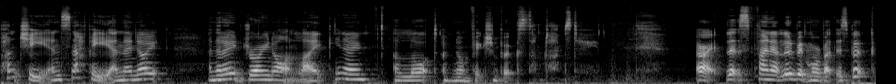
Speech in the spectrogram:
punchy and snappy, and they don't and they don't drone on like you know a lot of non-fiction books sometimes do. All right, let's find out a little bit more about this book.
